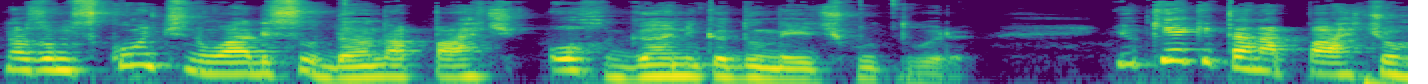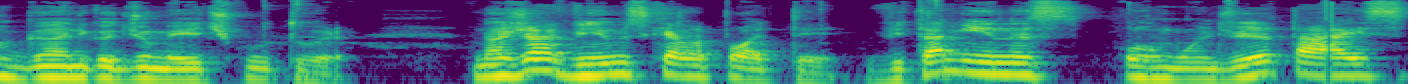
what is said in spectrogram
nós vamos continuar estudando a parte orgânica do meio de cultura. E o que é que está na parte orgânica de um meio de cultura? Nós já vimos que ela pode ter vitaminas, hormônios vegetais,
